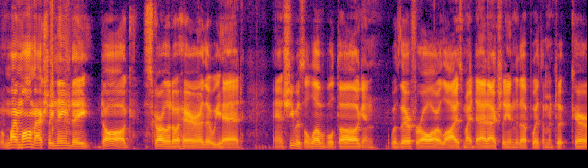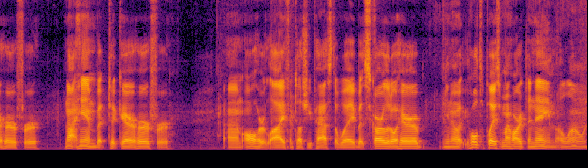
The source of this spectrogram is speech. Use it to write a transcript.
my mom actually named a dog Scarlett O'Hara that we had, and she was a lovable dog and was there for all our lives. My dad actually ended up with him and took care of her for, not him, but took care of her for um, all her life until she passed away. But Scarlett O'Hara, you know, it holds a place in my heart, the name alone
